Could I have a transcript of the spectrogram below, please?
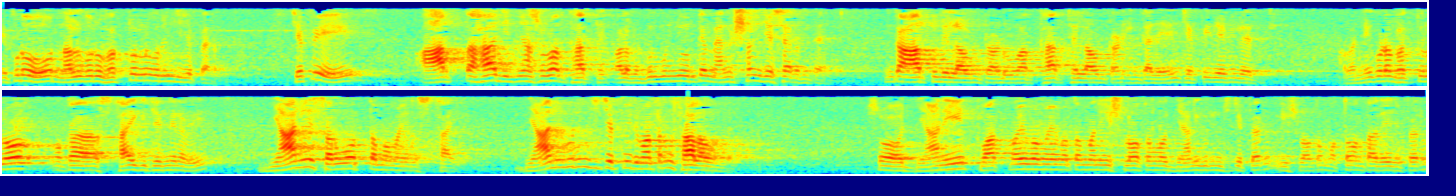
ఇప్పుడు నలుగురు భక్తుల గురించి చెప్పారు. చెప్పి ఆర్త జిజ్ఞాసు అర్థార్థి. వాళ్ళ ముగ్గురు గురించి ఊరికే మెన్షన్ చేశారంటే ఇంకా ఆర్తుడు ఇలా ఉంటాడు అర్థార్థి ఇలా ఉంటాడు ఇంకా అదేమి చెప్పేదేమీ లేదు. అవన్నీ కూడా భక్తిలో ఒక స్థాయికి చెందినవి. జ్ఞాని సర్వోత్తమమైన స్థాయి. జ్ఞాని గురించి చెప్పేది మాత్రం చాలా ఉంది. సో జ్ఞాని త్వాత్మైవమే మతం అని ఈ శ్లోకంలో జ్ఞాని గురించి చెప్పారు. ఈ శ్లోకం మొత్తం అంతా అదే చెప్పారు.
